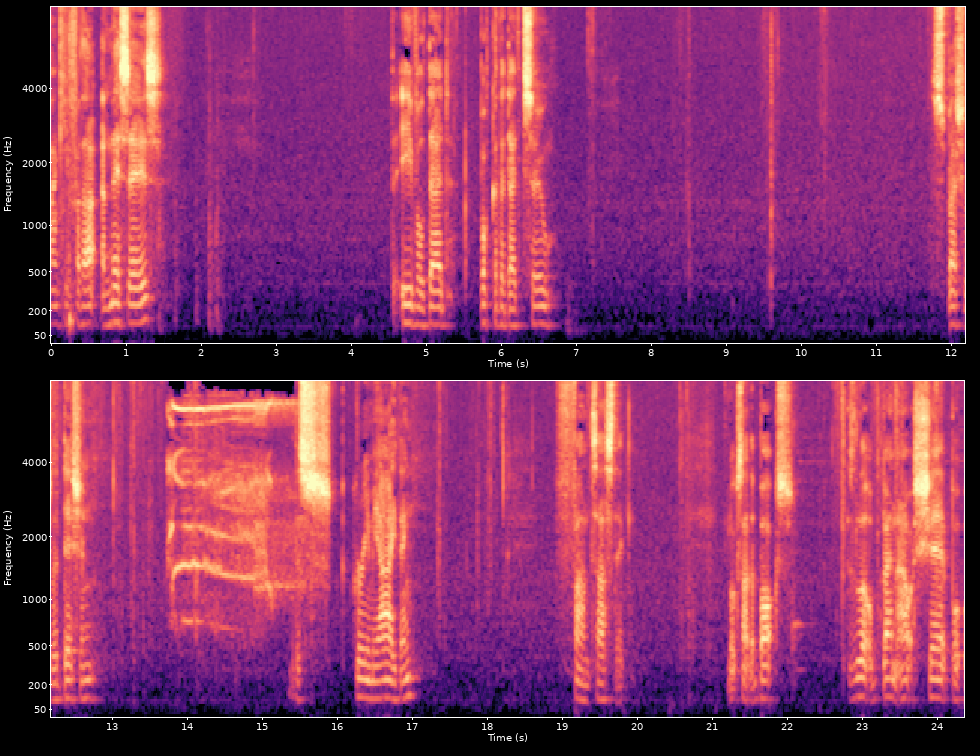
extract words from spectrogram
thank you for that. And this is The Evil Dead Book of the Dead 2. Special edition. The screamy eye thing. Fantastic. Looks like the box is a little bent out of shape, but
